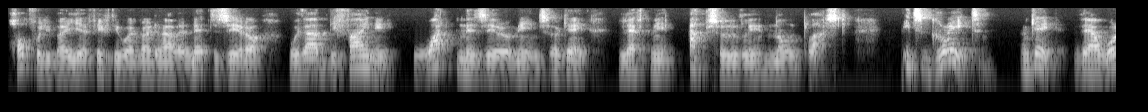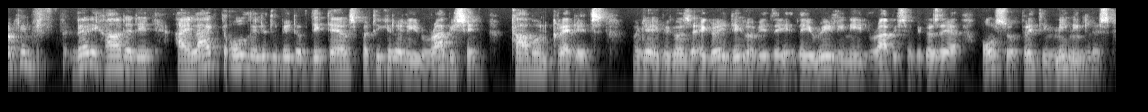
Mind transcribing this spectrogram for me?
hopefully by year 50, we're going to have a net zero without defining what net zero means, okay, left me absolutely nonplussed. It's great. Okay, they are working very hard at it. I liked all the little bit of details, particularly rubbishing carbon credits. Okay, because a great deal of it they, they really need rubbishing because they are also pretty meaningless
